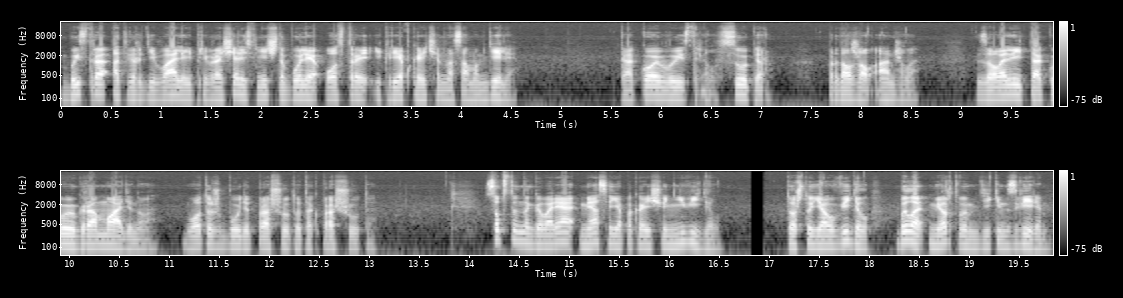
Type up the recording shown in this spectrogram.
быстро отвердевали и превращались в нечто более острое и крепкое, чем на самом деле. «Какой выстрел! Супер!» — продолжал Анжела. «Завалить такую громадину! Вот уж будет прошуто так прошуто!» Собственно говоря, мяса я пока еще не видел. То, что я увидел, было мертвым диким зверем.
